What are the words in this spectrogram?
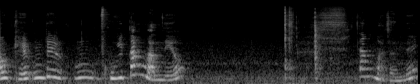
아, 개, 근데 음, 고기 딱 맞네요. 딱 맞았네.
